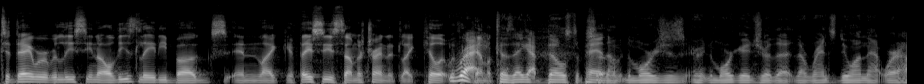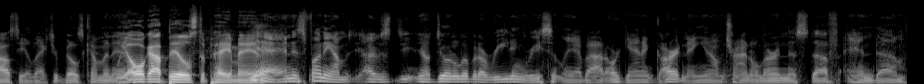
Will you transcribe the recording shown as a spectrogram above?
today we're releasing all these ladybugs, and like if they see something, they're trying to like kill it with a right chemical. because they got bills to pay So- the, the mortgages or the mortgage or the, the rents due on that warehouse the electric bills coming in We all got bills to pay, man. yeah and it's funny i'm i was you know doing a little bit of reading recently about organic gardening you know i'm trying to learn this stuff and um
